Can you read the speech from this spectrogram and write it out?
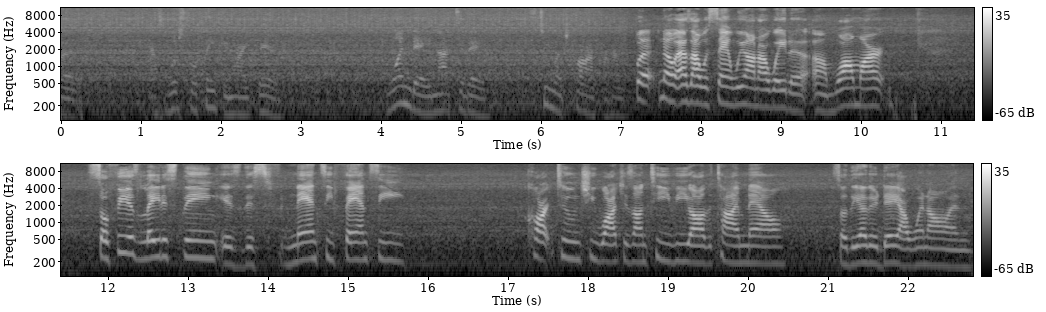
But that's wishful thinking right there. One day, not today. It's too much car for her. But no, as I was saying, we're on our way to um, Walmart. Sophia's latest thing is this Nancy Fancy cartoon she watches on TV all the time now. So the other day I went on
